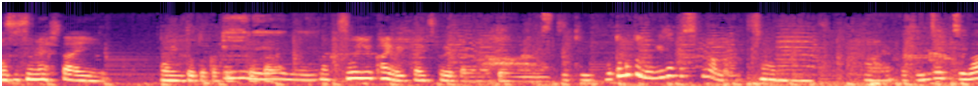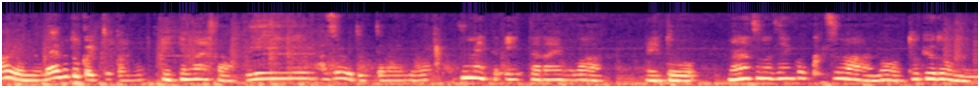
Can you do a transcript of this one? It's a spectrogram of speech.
おすすめしたいポイントとか曲とか、ね、いいね。なんかそういう回をいっぱい作れたらなと思います。素敵。もともと乃木坂好きなんだ？もん。そうなんです。あ、やっぱ全然違うよね。ライブとか行ってたの？行ってました。えー、初めて行ったライブは？初めて行ったライブは、えっ、と、真夏の全国ツアーの東京ドーム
